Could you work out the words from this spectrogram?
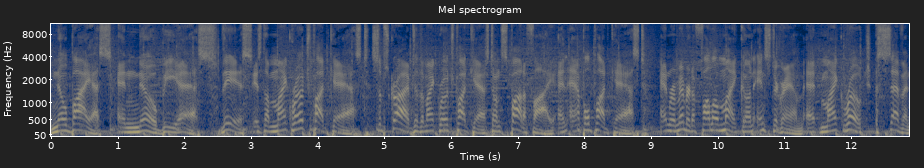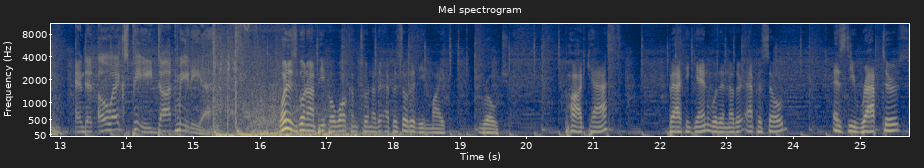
no bias, and no BS. This is the Mike Roach Podcast. Subscribe to the Mike Roach Podcast on Spotify and Apple Podcast. And remember to follow Mike on Instagram at Mike Roach7 and at oxp.media. What is going on, people? Welcome to another episode of the Mike Roach podcast. Back again with another episode as the Raptors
